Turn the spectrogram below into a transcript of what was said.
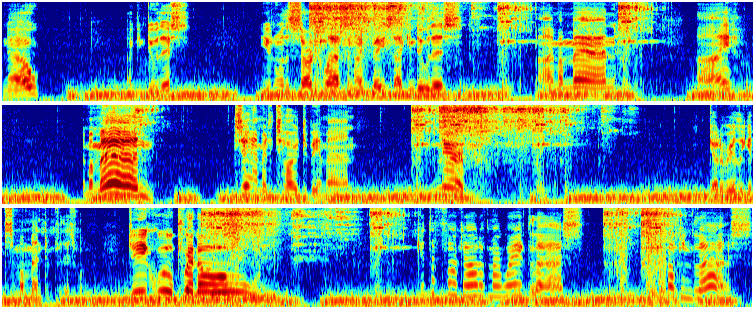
no. I can do this. Even with a shard of glass in my face, I can do this. I'm a man. I am a man! Damn it, it's hard to be a man. Nerf! Gotta really get some momentum for this one. DQ Prego! Get the fuck out of my way, glass. Fucking glass.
